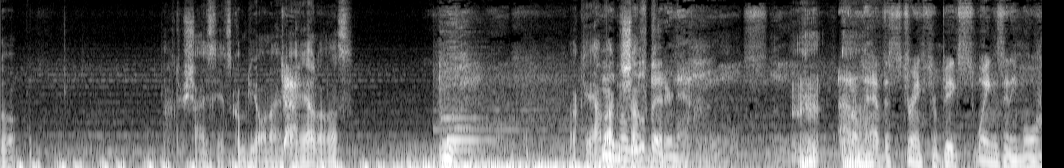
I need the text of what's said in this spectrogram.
So. Ach du Scheiße, jetzt kommt die auch noch hinterher, oder was? Okay, haben wir geschafft. better now. I don't have the strength for big swings anymore.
